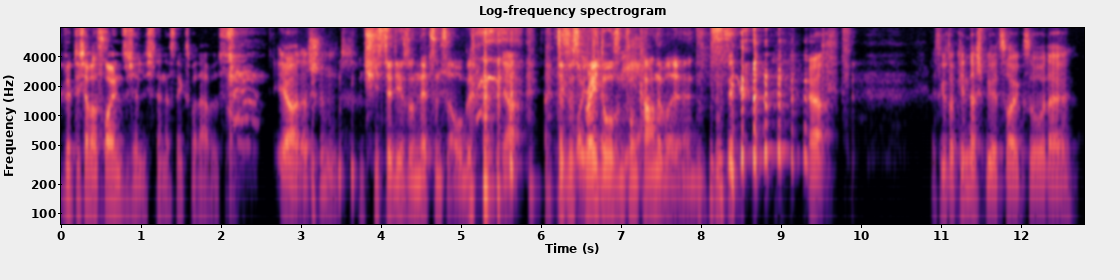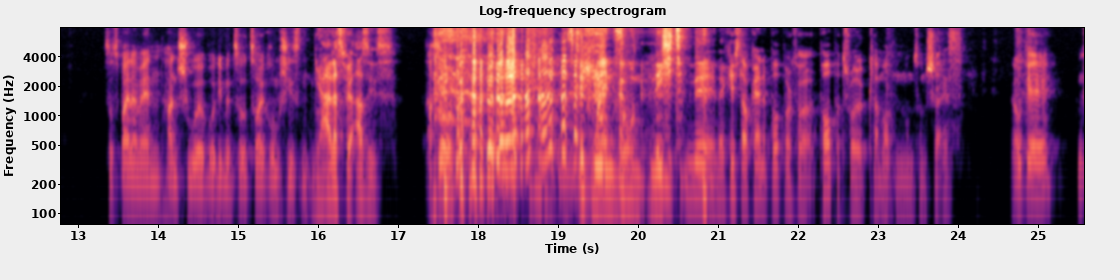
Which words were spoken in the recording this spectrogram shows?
Wird dich aber Was? freuen, sicherlich, wenn du das nächste Mal da bist. Ja, das stimmt. Dann schießt er dir so ein Netz ins Auge. Ja. Diese Spraydosen vom Karneval. äh, Ja. Es gibt auch Kinderspielzeug, so, da, so Spider-Man-Handschuhe, wo die mit so Zeug rumschießen. Ja, das für Assis. Ach so. Das kriegt mein Sohn nicht. Nee, der kriegt auch keine Paw Patrol, Paw Patrol Klamotten und so ein Scheiß. Okay.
